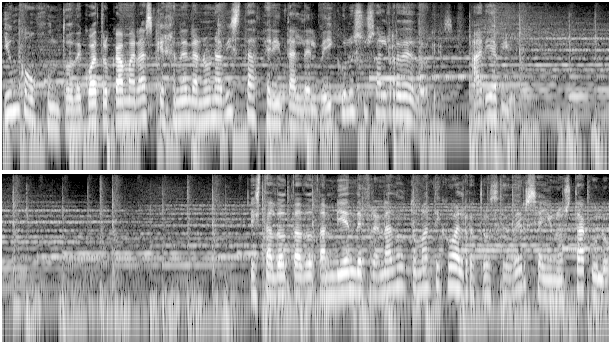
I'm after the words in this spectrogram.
y un conjunto de cuatro cámaras que generan una vista cenital del vehículo y sus alrededores, Area View. Está dotado también de frenado automático al retroceder si hay un obstáculo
